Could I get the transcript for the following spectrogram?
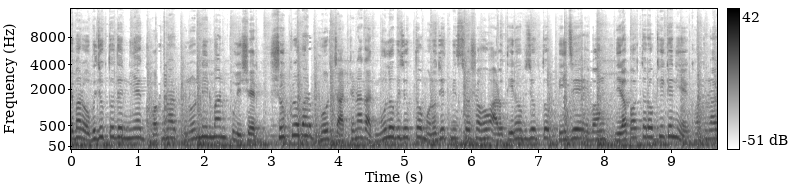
এবার অভিযুক্তদের নিয়ে ঘটনার পুনর্নির্মাণ পুলিশের। শুক্রবার ভোর চারটে নাগাদ মূল অভিযুক্ত মনোজিৎ মিশ্র সহ আরও তিন অভিযুক্ত পিজে এবং নিরাপত্তারক্ষীকে নিয়ে ঘটনার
